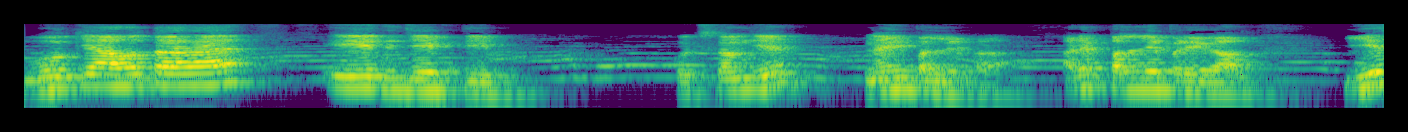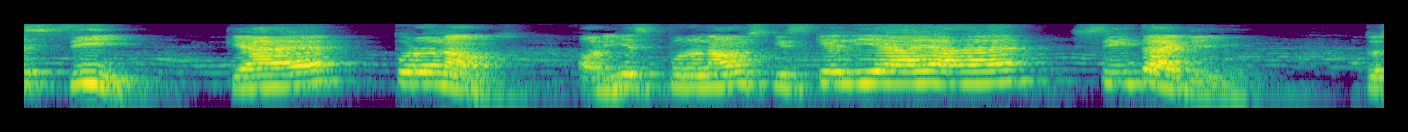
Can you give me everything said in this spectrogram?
वो क्या होता है? एडजेक्टिव कुछ समझे? नहीं, पल्ले पड़ा। अरे, पल्ले पड़ेगा ये सी क्या है? प्रोनाउंस और ये प्रोनाउंस किसके लिए आया है? सीता के लिए। तो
